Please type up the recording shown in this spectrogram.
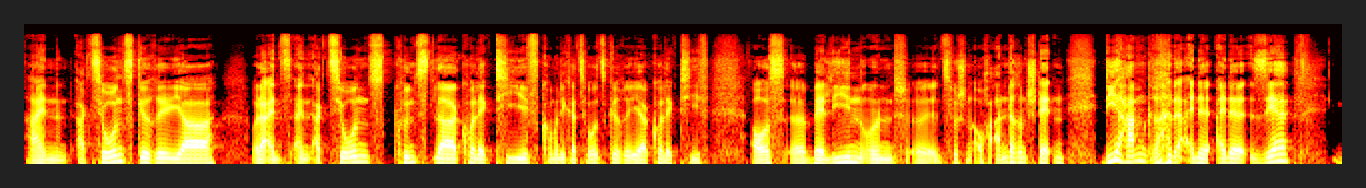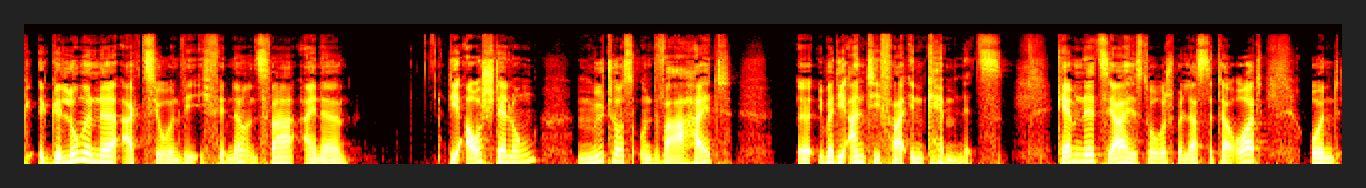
ein Aktionsguerilla oder ein, ein Aktionskünstler-Kollektiv, Kommunikationsguerilla-Kollektiv aus äh, Berlin und äh, inzwischen auch anderen Städten. Die haben gerade eine, eine sehr gelungene Aktion, wie ich finde, und zwar eine, die Ausstellung Mythos und Wahrheit äh, über die Antifa in Chemnitz. Chemnitz, ja, historisch belasteter Ort. Und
